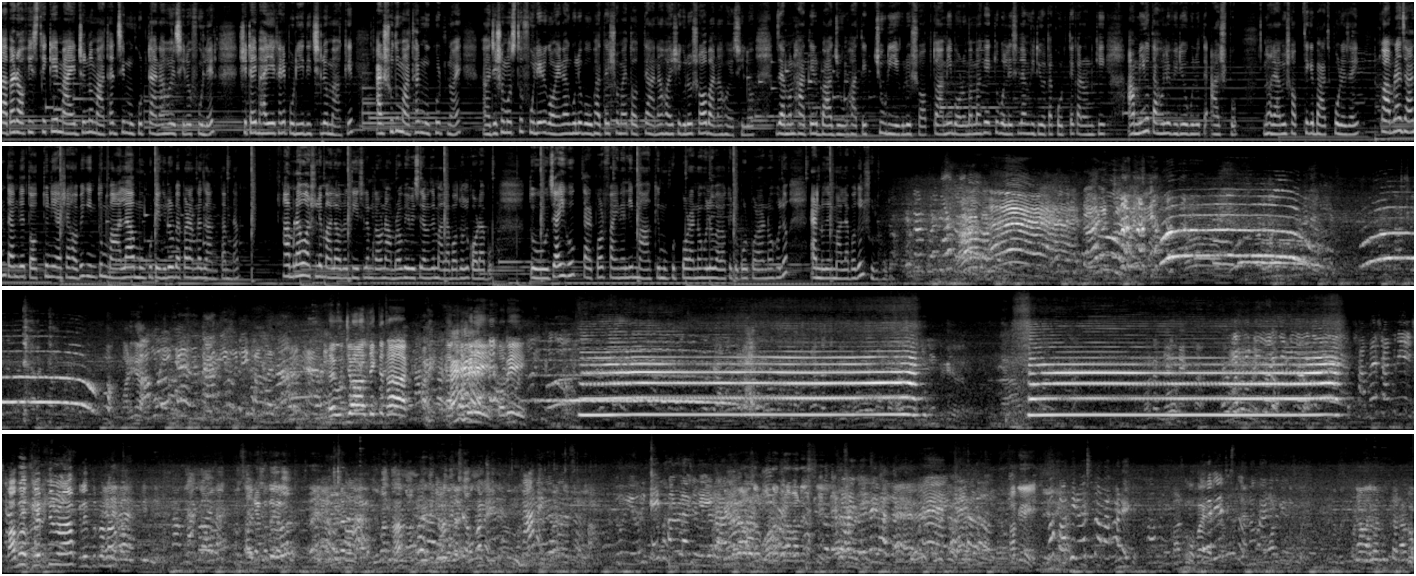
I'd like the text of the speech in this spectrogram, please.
বাবার অফিস থেকে মায়ের জন্য মাথার যে মুকুটটা আনা হয়েছিল ফুলের, সেটাই ভাই এখানে পরিয়ে দিচ্ছিল মাকে। আর শুধু মাথার মুকুট নয় যে সমস্ত ফুলের গয়নাগুলো বৌভাতের সময় তত্ত্বে আনা হয়, সেগুলো সব আনা হয়েছিল। যেমন হাতের বাজু, হাতের চুড়ি, এগুলো সব। তো আমি বড় মামাকে একটু বলেছিলাম ভিডিওটা করতে, কারণ কি আমিও তাহলে ভিডিওগুলোতে আসব, নাহলে আমি সব থেকে বাদ পড়ে যাই। তো আমরা জানতাম যে তত্ত্ব নিয়ে আসা হবে, কিন্তু মালা, মুকুট, এগুলোর ব্যাপার আমরা জানতাম না। আমরাও আসলে মালা অর্ডার দিয়েছিলাম, কারণ আমরাও ভেবেছিলাম যে মালা বদল করাবো। তো যাই হোক, তারপর ফাইনালি মাকে মুকুট পরানো হলো, বাবাকে টোপর পরানো হলো অ্যান্ড ওদের মালা বদল শুরু হলো। উজ্জ্বল, দেখতে থাক। কবে কবে ক্লিপ দুটো না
